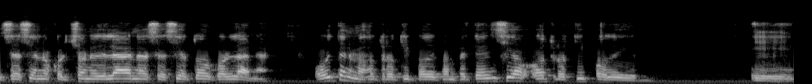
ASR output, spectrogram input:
se hacían los colchones de lana, se hacía todo con lana. Hoy tenemos otro tipo de competencia, otro tipo de... Eh,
